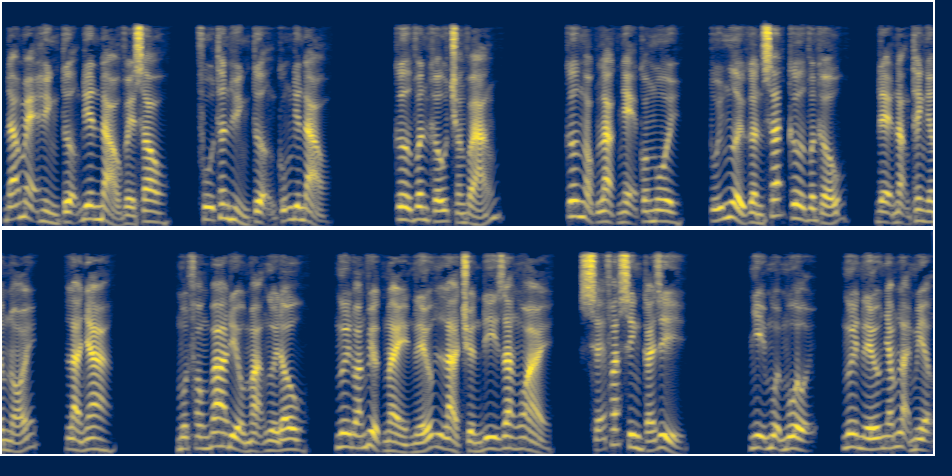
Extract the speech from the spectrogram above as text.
Đã mẹ hình tượng điên đảo về sau, phụ thân hình tượng cũng điên đảo. Cơ vân khấu choáng váng. Cơ ngọc lạc nhẹ con môi, túi người gần sát cơ vân khấu, đệ nặng thanh âm nói, là nha. Một phòng ba điều mạng người đâu, ngươi đoán việc này nếu là truyền đi ra ngoài, sẽ phát sinh cái gì? Nhị muội muội, ngươi nếu nhắm lại miệng,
